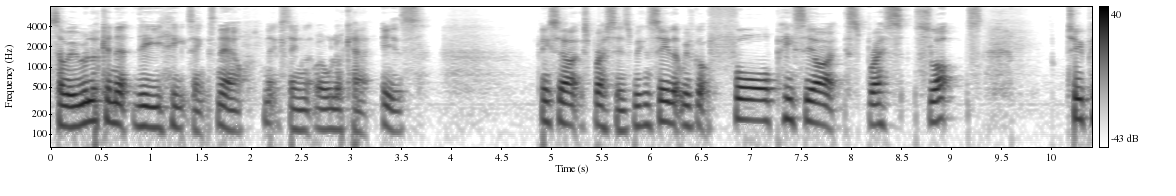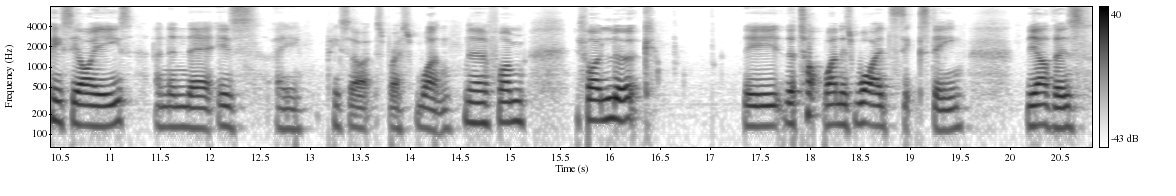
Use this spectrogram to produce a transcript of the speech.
So we were looking at the heat sinks now. Next thing that we'll look at is PCI Expresses. We can see that we've got four PCI Express slots, two PCIe's, and then there is a PCI Express one. Now, if I'm, if I look, the the top one is wired 16, the others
